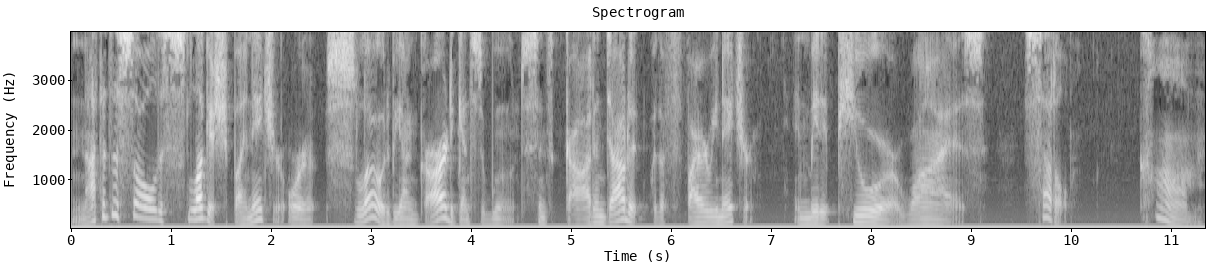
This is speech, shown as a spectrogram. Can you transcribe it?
Not that the soul is sluggish by nature, or slow to be on guard against a wound, since God endowed it with a fiery nature, and made it pure, wise, subtle, calm,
